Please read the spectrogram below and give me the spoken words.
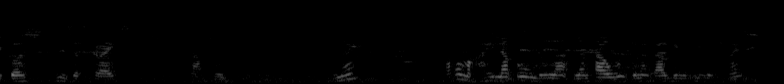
because Jesus Christ. Amen? Ako makahila ko lang- lantawon ko ng kagi ni Jesus Christ.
